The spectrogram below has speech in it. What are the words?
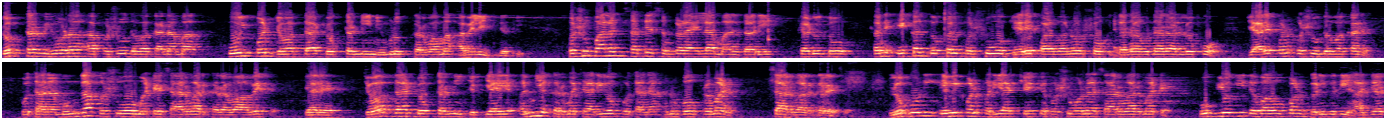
ડોક્ટર વિહોણા આ પશુ દવાખાનામાં કોઈ પણ જવાબદાર ડોક્ટરની નિમણૂક કરવામાં આવેલી જ નથી. પશુપાલન સાથે સંકળાયેલા માલધારી, ખેડૂતો અને એકલ દોકલ પશુઓ ઘેરે પાળવાનો શોખ ધરાવનારા લોકો જ્યારે પણ પશુ દવાખાને પોતાના મૂંગા પશુઓ માટે સારવાર કરાવવા આવે છે, ત્યારે જવાબદાર ડોક્ટરની જગ્યાએ અન્ય કર્મચારીઓ પોતાના અનુભવ પ્રમાણે સારવાર કરે છે. લોકોની એવી પણ ફરિયાદ છે કે પશુઓના સારવાર માટે ઉપયોગી દવાઓ પણ ઘણી બધી હાજર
